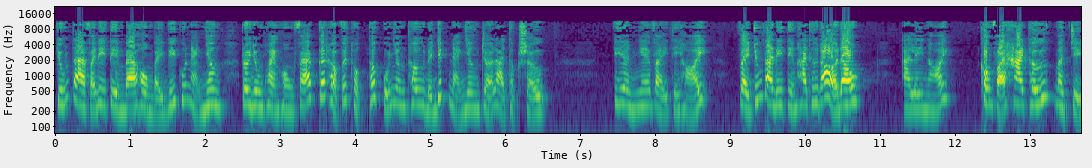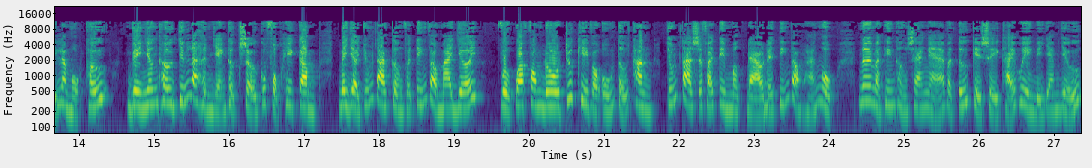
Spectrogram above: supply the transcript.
chúng ta phải đi tìm ba hồn bảy vía của nạn nhân, rồi dùng hoàng hồn pháp kết hợp với thuật thức của nhân thư để giúp nạn nhân trở lại thật sự. Ian nghe vậy thì hỏi, vậy chúng ta đi tìm hai thứ đó ở đâu? Ali nói, không phải hai thứ mà chỉ là một thứ, vì nhân thư chính là hình dạng thực sự của Phục Hy Cầm, bây giờ chúng ta cần phải tiến vào ma giới vượt qua phong đô trước khi vào uổng tử thành, chúng ta sẽ phải tìm mật đạo để tiến vào hỏa ngục, nơi mà thiên thần sa ngã và tứ kỵ sĩ Khải Huyền bị giam giữ.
